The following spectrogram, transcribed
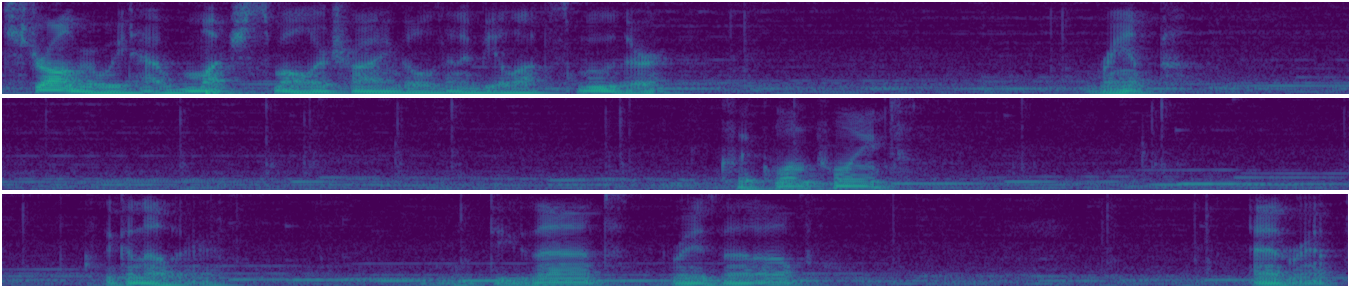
stronger, we'd have much smaller triangles and it'd be a lot smoother. Ramp. Click one point. Click another. Do that, raise that up. Add ramp.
